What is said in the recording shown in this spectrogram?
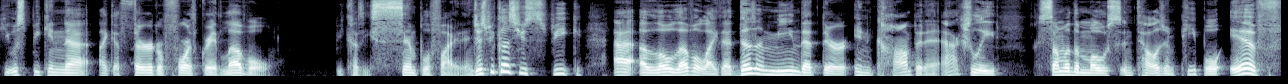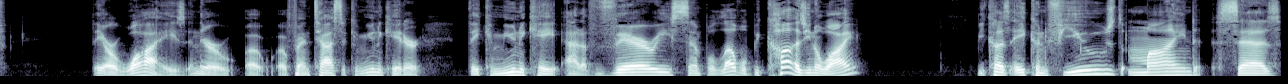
he was speaking at like a third or fourth grade level because he simplified. And just because you speak at a low level like that doesn't mean that they're incompetent. Actually, some of the most intelligent people, if they are wise and they're a, a fantastic communicator, they communicate at a very simple level because you know why? Because a confused mind says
